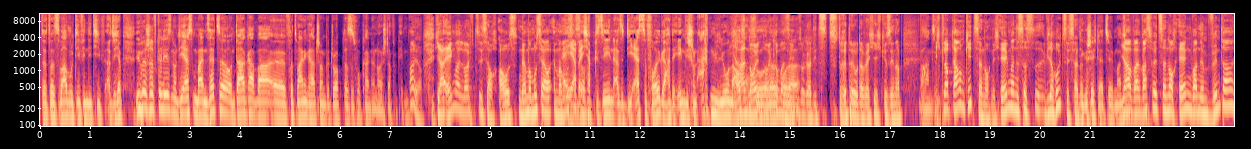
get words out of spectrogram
das, das war wohl definitiv. Also ich habe Überschrift gelesen und die ersten beiden Sätze und da war äh, Fritz Meinecke hat schon gedroppt, dass es wohl keine neue Staffel geben wird. Ah ja. Ja, irgendwann läuft es auch aus. Ne, man muss ja auch, man muss Ey, es aber ich habe gesehen, also die erste Folge hatte irgendwie schon 8 Millionen ja, Aufrufe 9 oder, 9,7 oder sogar die dritte oder welche ich gesehen habe. Wahnsinn. Ich glaube, darum geht es ja noch nicht. Irgendwann ist das, äh, wiederholt sich ja die dann. Geschichte erzählen, du? Ja, weil was willst du denn noch irgendwann im Winter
